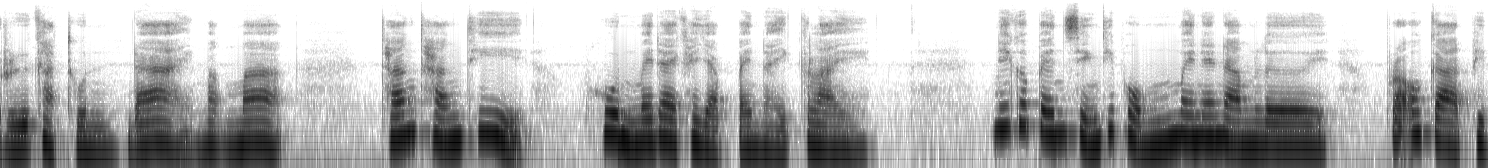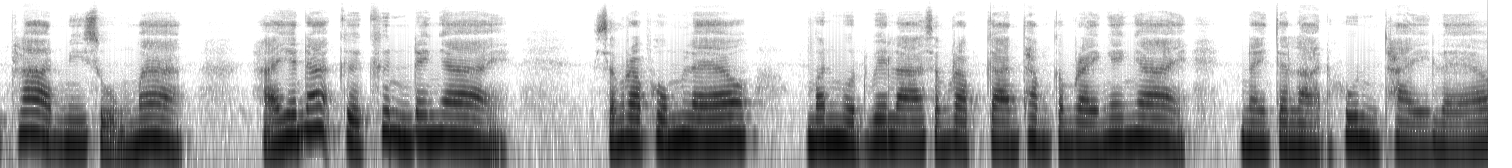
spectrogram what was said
หรือขาดทุนได้มาก ๆ ทั้งทั้งที่หุ้นไม่ได้ขยับไปไหนไกล นี่ก็เป็นสิ่งที่ผมไม่แนะนำเลย เพราะโอกาสผิดพลาดมีสูงมาก หายนะเกิดขึ้นได้ง่ายสำหรับผมแล้ว มันหมดเวลาสำหรับการทำกำไรง่าย ๆ ในตลาดหุ้นไทยแล้ว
